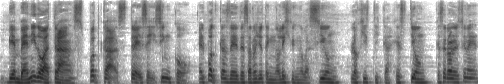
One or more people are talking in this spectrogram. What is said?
Bienvenido a Trans Podcast 365, el podcast de desarrollo tecnológico, innovación, logística, gestión, que se relaciona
